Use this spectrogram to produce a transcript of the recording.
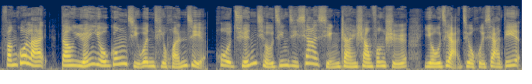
反过来，当原油供给问题缓解或全球经济下行占上风时，油价就会下跌。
